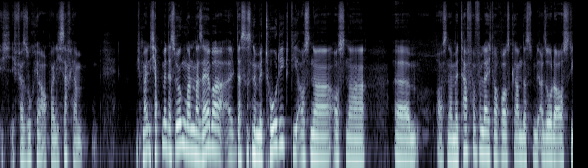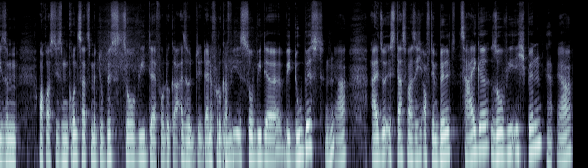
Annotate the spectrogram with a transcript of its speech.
ich, ich versuche ja auch, weil ich sage ja, ich meine, ich habe mir das irgendwann mal selber, das ist eine Methodik, die aus einer, aus einer, ähm, aus einer Metapher vielleicht auch rauskam, dass, also oder aus diesem, auch aus diesem Grundsatz mit du bist so wie der Fotograf, also die, deine Fotografie ist so wie der, wie du bist, ja. Also ist das, was ich auf dem Bild zeige, so wie ich bin, Ja. ja.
